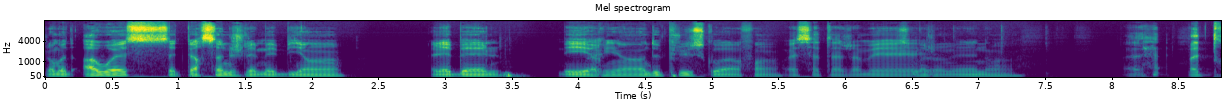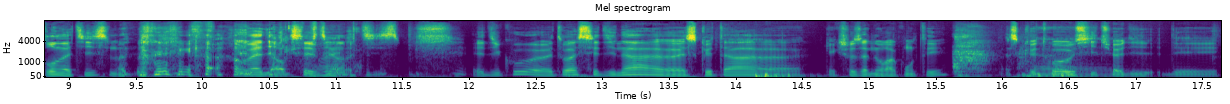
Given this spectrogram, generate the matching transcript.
Genre en mode, ah ouais, cette personne, je l'aimais bien, elle est belle, mais Ouais. rien de plus, quoi. Enfin, Ouais, ça t'a jamais. ça m'a jamais, non. Pas de traumatisme. on va dire Non, que c'est bien. traumatisme. Et du coup, euh, toi, Cédina, euh, est-ce que tu as quelque chose à nous raconter? Est-ce que toi aussi, Euh, tu as dit des.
